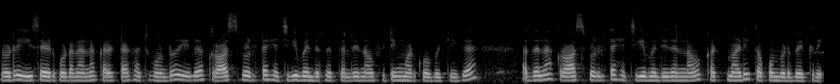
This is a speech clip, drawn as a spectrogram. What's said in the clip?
ನೋಡಿರಿ, ಈ ಸೈಡ್ ಕೂಡ ನಾನು ಕರೆಕ್ಟಾಗಿ ಹಚ್ಕೊಂಡು ಈಗ ಕ್ರಾಸ್ ಬೆಲ್ಟ್ ಹೆಚ್ಚಿಗೆ ಬಂದಿರ್ತೈತಲ್ಲ ರೀ ನಾವು ಫಿಟ್ಟಿಂಗ್ ಮಾಡ್ಕೋಬೇಕೀಗ ಅದನ್ನು ಕ್ರಾಸ್ ಬೆಲ್ಟ್ ಹೆಚ್ಚಿಗೆ ಬಂದಿದ್ದನ್ನು ನಾವು ಕಟ್ ಮಾಡಿ ತೊಗೊಂಬಿಡ್ಬೇಕು ರೀ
